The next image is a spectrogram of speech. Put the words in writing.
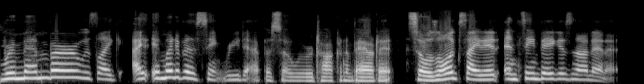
Remember, it was like, I, it might have been a St. Rita episode. We were talking about it. So I was all excited, and St. Bega's not in it.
